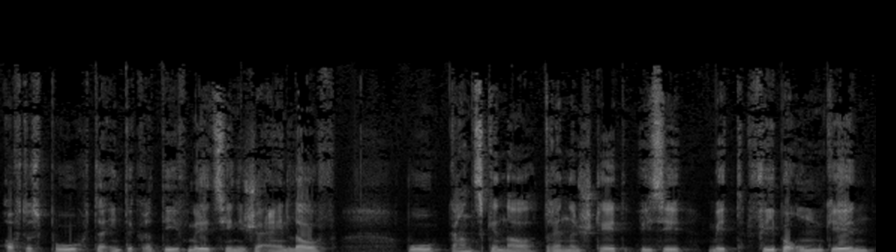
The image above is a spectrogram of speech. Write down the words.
auf das Buch Der integrativmedizinische Einlauf, wo ganz genau drinnen steht, wie sie mit Fieber umgehen,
